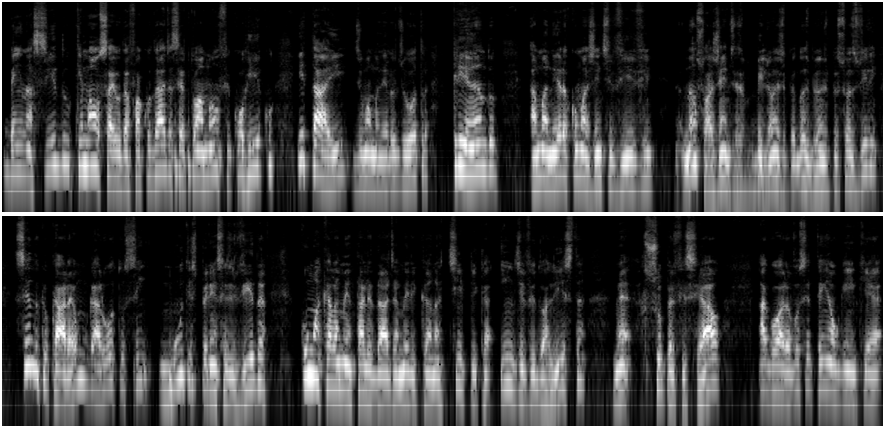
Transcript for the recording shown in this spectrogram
bem nascido, que mal saiu da faculdade, acertou a mão, ficou rico e está aí, de uma maneira ou de outra, criando a maneira como a gente vive, não só a gente, bilhões de 2 bilhões de pessoas vivem, sendo que o cara é um garoto sem muita experiência de vida, com aquela mentalidade americana típica individualista, né, superficial. Agora, você tem alguém que é,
